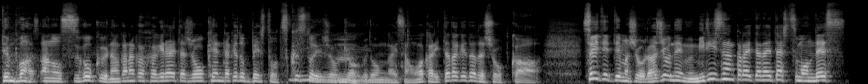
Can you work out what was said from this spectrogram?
でもまああのすごくなかなか限られた条件だけどベストを尽くすという状況、うどん街さんお分かりいただけたでしょうか？続いていってみましょう。ラジオネームミリーさんからいただいた質問です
